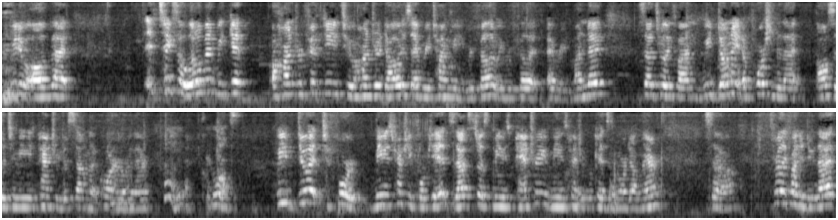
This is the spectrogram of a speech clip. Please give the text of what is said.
We do all of that. It takes a little bit. We get 150 to 100 dollars every time we refill it. We refill it every Monday, so it's really fun. We donate a portion to that also to Mimi's Pantry just down the corner over there. Oh, yeah. Cool. We do it to, for Mimi's Pantry for kids. That's just Mimi's Pantry. Mimi's Pantry for kids is more down there. So it's really fun to do that.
